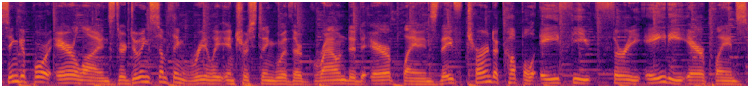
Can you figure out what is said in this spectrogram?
Singapore Airlines, they're doing something really interesting with their grounded airplanes. They've turned a couple A380 airplanes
